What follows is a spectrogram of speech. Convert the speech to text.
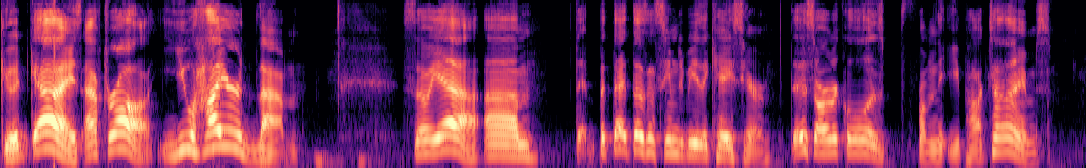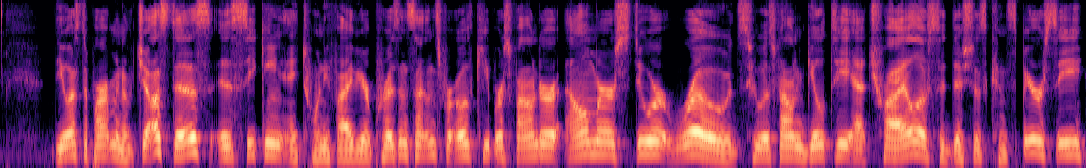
good guys. After all, you hired them. So yeah, um, th- but that doesn't seem to be the case here. This article is from the Epoch Times. The U.S. Department of Justice is seeking a 25 year prison sentence for Oath Keepers founder Elmer Stewart Rhodes, who was found guilty at trial of seditious conspiracy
